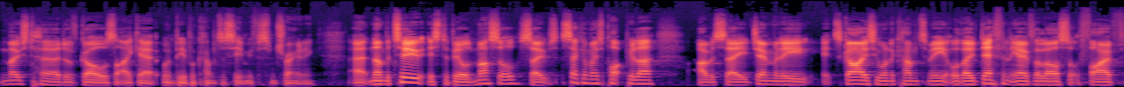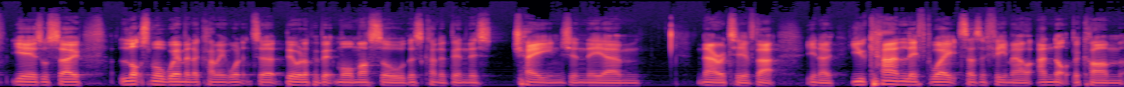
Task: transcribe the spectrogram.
most heard of goals that I get when people come to see me for some training. Uh, number two is to build muscle. So second most popular. I would say generally it's guys who want to come to me, although definitely over the last sort of five years or so, lots more women are coming wanting to build up a bit more muscle. There's kind of been this change in the um, narrative that you know you can lift weights as a female and not become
